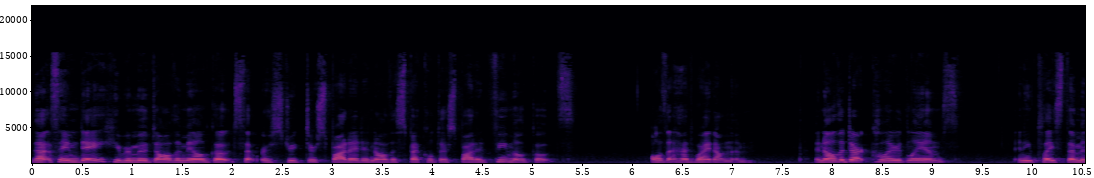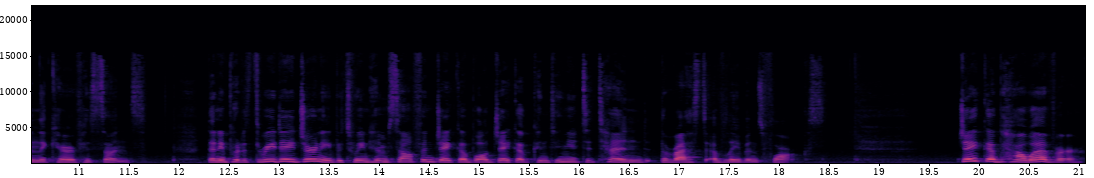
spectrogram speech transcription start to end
That same day he removed all the male goats that were streaked or spotted, and all the speckled or spotted female goats, all that had white on them, and all the dark colored lambs, and he placed them in the care of his sons. Then he put a three day journey between himself and Jacob, while Jacob continued to tend the rest of Laban's flocks. Jacob, however,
